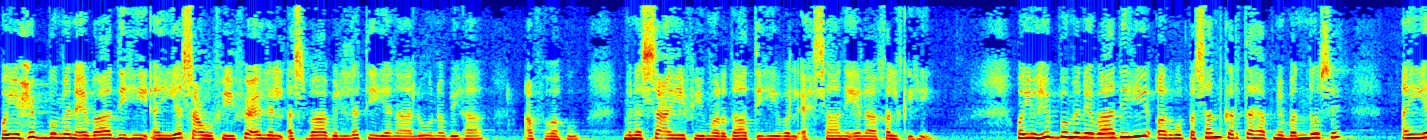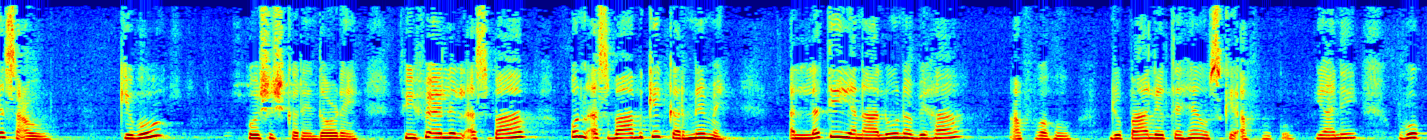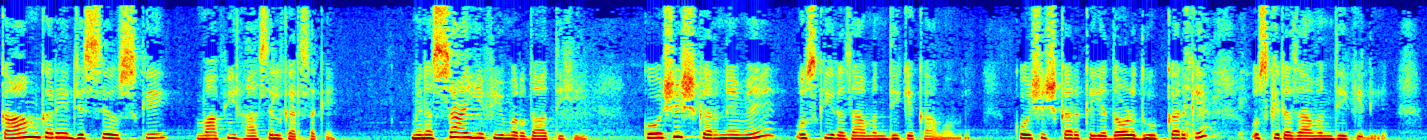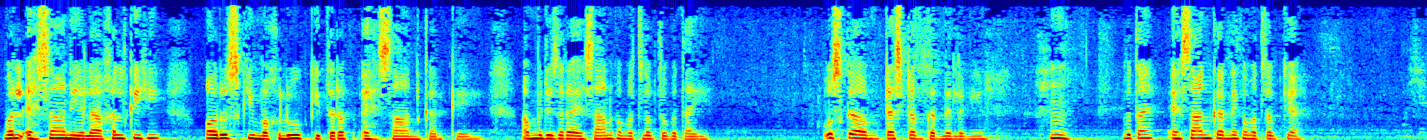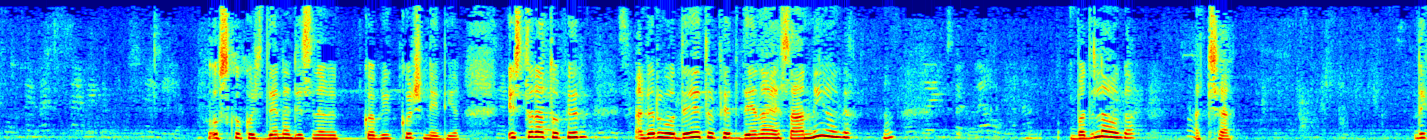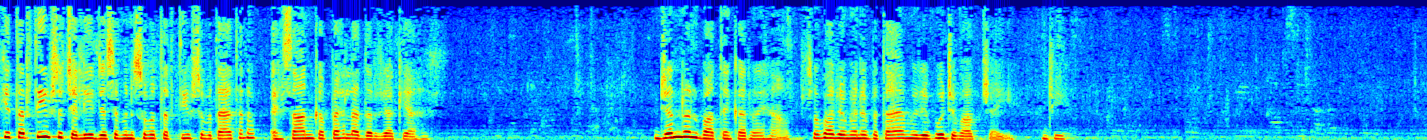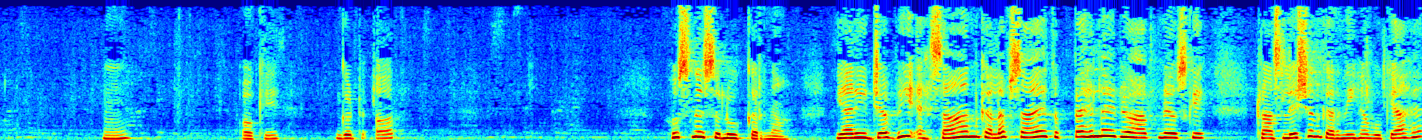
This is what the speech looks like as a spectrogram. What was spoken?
وہ یحب من عباده ان يسعوا في فعل الاسباب التي ينالون بها عفوه من السعي في مرضاته والاحسان الى خلقه وہ یو ہب میں نبادی ہی اور وہ پسند کرتا ہے اپنے بندوں سے ایس آؤ کہ وہ کوشش کریں دوڑے فیف الاسباب ان اسباب کے کرنے میں اللہ یا نالون بحا افواہ جو پا لیتے ہیں اس کے افو کو۔ یعنی وہ کام کریں جس سے اس کی معافی حاصل کر سکیں۔ منسا یہ فی مرداتی ہی کوشش کرنے میں اس کی رضامندی کے کاموں میں۔ کوشش کر کے یا دوڑ دھوپ کر کے اس کی رضامندی کے لیے۔ ول احسان خل کی ہی اور اس کی مخلوق کی طرف احسان کر کے۔ اب مجھے ذرا احسان کا مطلب تو بتائیے۔ اس کا ٹیسٹ اب کرنے لگی ہوں۔ بتائیں، احسان کرنے کا مطلب کیا ہے؟ اس کو کچھ دینا جس نے ہمیں کبھی کچھ نہیں دیا۔ اس طرح تو پھر اگر وہ دے تو پھر دینا احسان نہیں ہوگا۔ ہاں؟ بدلا ہوگا۔ اچھا۔ دیکھیے، ترتیب سے چلیے، جیسے میں نے صبح ترتیب سے بتایا تھا نا، احسان کا پہلا درجہ کیا ہے؟ جنرل باتیں کر رہے ہیں آپ۔ صبح جو میں نے بتایا، مجھے وہ جواب چاہیے۔ جی۔ ہوں۔ اوکے۔ گڈ۔ اور؟ حسن سلوک کرنا۔ یعنی جب بھی احسان کا لفظ آئے، تو پہلے جو آپ نے اس کی ٹرانسلیشن کرنی ہے وہ کیا ہے؟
